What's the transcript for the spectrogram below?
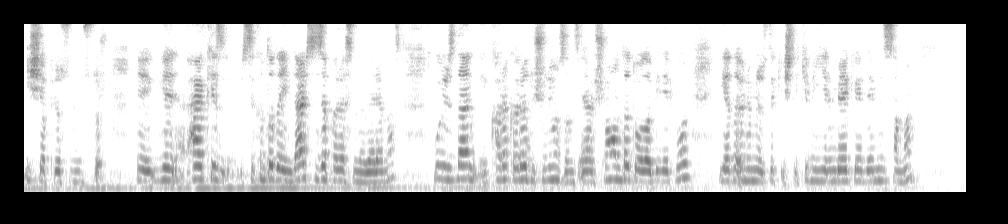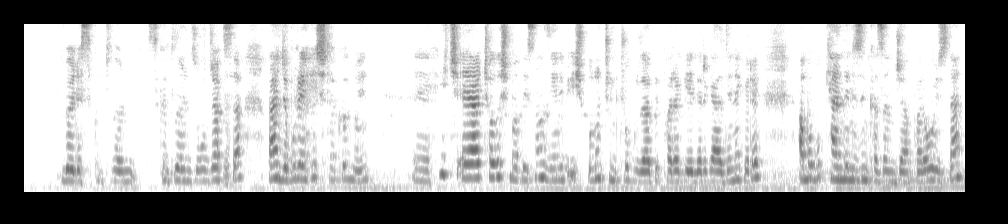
iş yapıyorsunuzdur. E, herkes sıkıntıdayım der size parasını veremez. Bu yüzden kara kara düşünüyorsanız eğer şu anda da olabilir bu ya da önümüzdeki işte 2021'e geldiğimiz zaman böyle sıkıntıların sıkıntılarınız olacaksa bence buraya hiç takılmayın. Ee, hiç eğer çalışmadıysanız yeni bir iş bulun çünkü çok güzel bir para geliri geldiğine göre ama bu kendinizin kazanacağı para o yüzden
